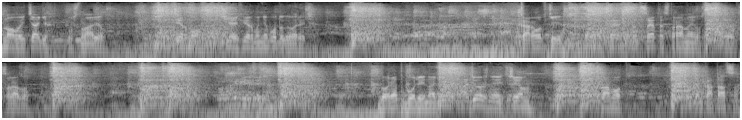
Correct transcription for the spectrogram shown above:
новые тяги, установил. Фирму, чья фирма не буду говорить. Короткие, с, с этой стороны установил сразу. Говорят, более надеж- надежнее, чем завод. Будем кататься,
